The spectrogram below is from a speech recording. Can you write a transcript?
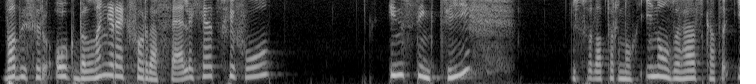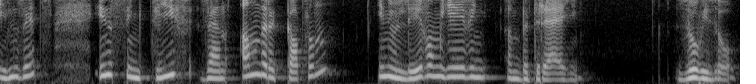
Wat is er ook belangrijk voor dat veiligheidsgevoel? Instinctief, dus wat er nog in onze huiskatten in zit, instinctief zijn andere katten in hun leefomgeving een bedreiging. Sowieso.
